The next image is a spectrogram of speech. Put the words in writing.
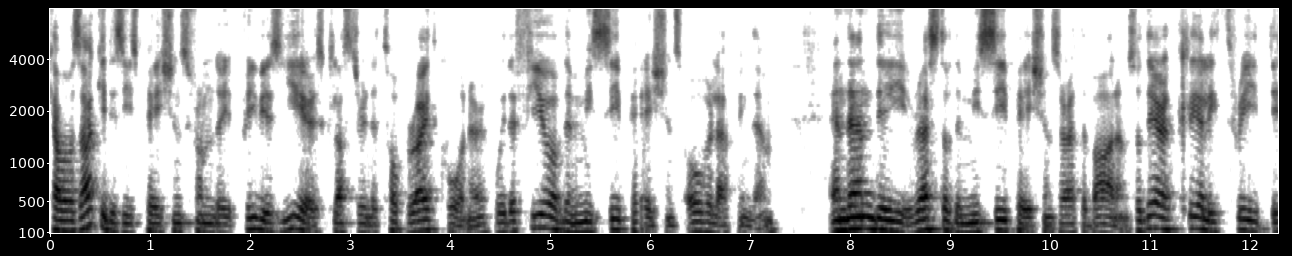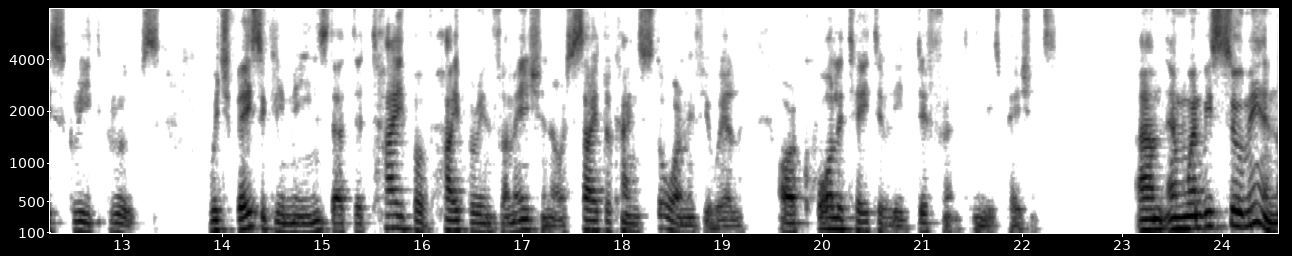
Kawasaki disease patients from the previous years cluster in the top right corner with a few of the MIS-C patients overlapping them. And then the rest of the MIS-C patients are at the bottom. So there are clearly three discrete groups, which basically means that the type of hyperinflammation or cytokine storm, if you will, are qualitatively different in these patients. Um, and when we zoom in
